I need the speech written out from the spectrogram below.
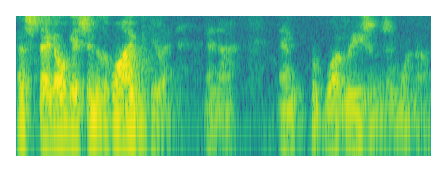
That's, that all gets into the why we do it and, uh, and for what reasons and whatnot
